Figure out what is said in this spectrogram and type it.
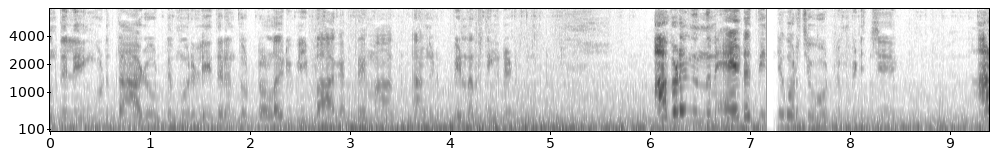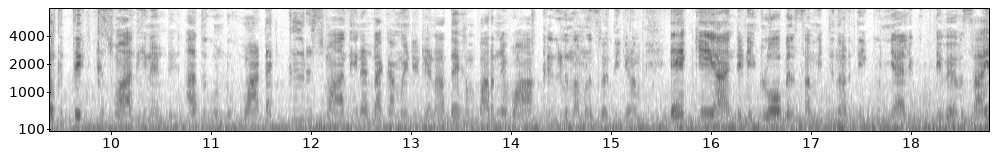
മുതലേയും ഇങ്ങോട്ട് താഴോട്ട് മുരളീധരൻ തൊട്ടുള്ള ഒരു വിഭാഗത്തെ അങ്ങോട്ട് പിളർത്തി ഇങ്ങോട്ട് എടുക്കും. അവിടെ നിന്നും ഇടതിന്റെ കുറച്ച് വോട്ടും പിടിച്ച് ആൾക്ക് തെക്ക് സ്വാധീനമുണ്ട് അതുകൊണ്ട് വടക്ക് ഒരു സ്വാധീനം ഉണ്ടാക്കാൻ വേണ്ടിയിട്ടാണ് അദ്ദേഹം പറഞ്ഞ വാക്കുകൾ നമ്മൾ ശ്രദ്ധിക്കണം. A K Antony global summit നടത്തി കുഞ്ഞാലിക്കുട്ടി വ്യവസായ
